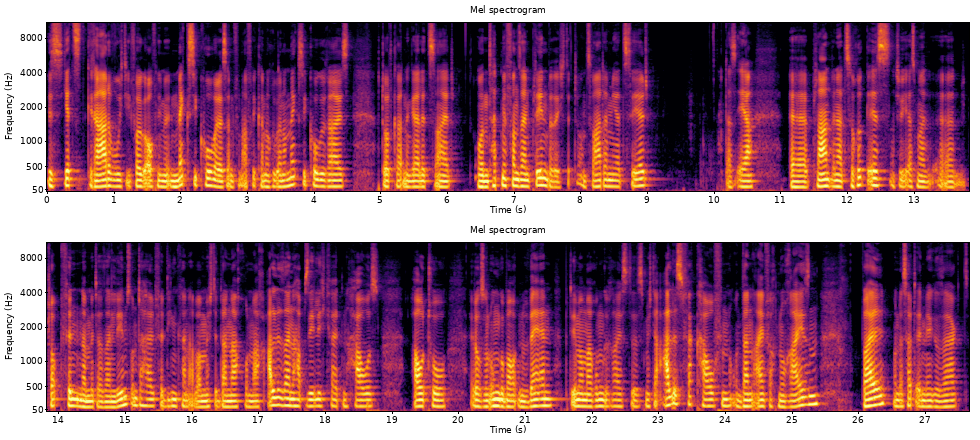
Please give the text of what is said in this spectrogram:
Ist jetzt gerade, wo ich die Folge aufnehme, in Mexiko, weil er ist dann von Afrika noch rüber nach Mexiko gereist, hat dort gerade eine geile Zeit und hat mir von seinen Plänen berichtet. Und zwar hat er mir erzählt, dass er äh, plant, wenn er zurück ist, natürlich erstmal äh, Job finden, damit er seinen Lebensunterhalt verdienen kann, aber möchte dann nach und nach alle seine Habseligkeiten, Haus, Auto, er hat auch so einen umgebauten Van, mit dem er mal rumgereist ist, möchte alles verkaufen und dann einfach nur reisen, weil, und das hat er mir gesagt,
